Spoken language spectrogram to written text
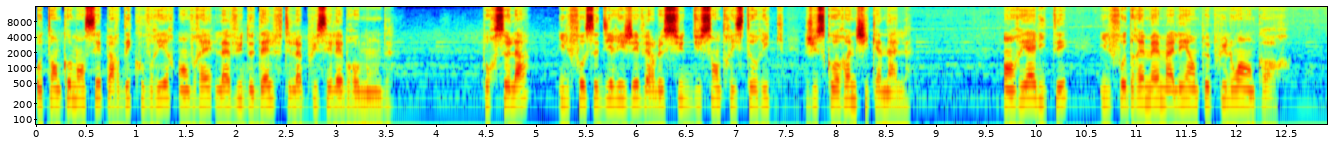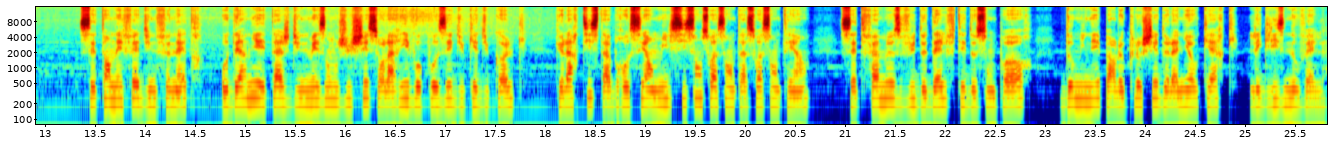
autant commencer par découvrir en vrai la vue de Delft la plus célèbre au monde. Pour cela, il faut se diriger vers le sud du centre historique, jusqu'au Canal. En réalité, il faudrait même aller un peu plus loin encore. C'est en effet d'une fenêtre, au dernier étage d'une maison juchée sur la rive opposée du quai du Kolk, que l'artiste a brossé en 1660 à 61, cette fameuse vue de Delft et de son port, dominée par le clocher de la Nieuwkerk, l'église nouvelle.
